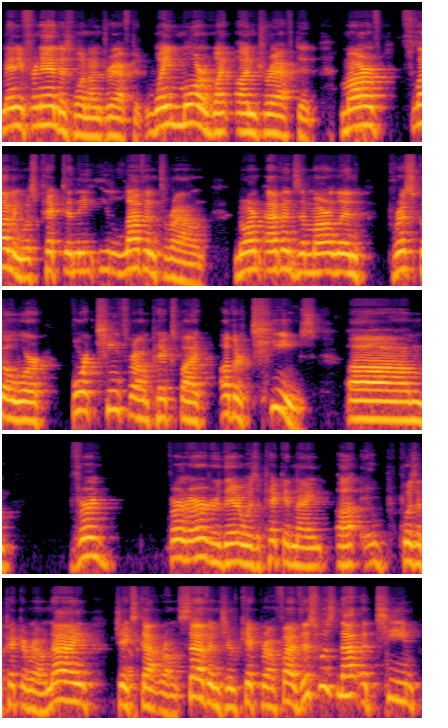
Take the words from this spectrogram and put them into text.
Manny Fernandez went undrafted. Wayne Moore went undrafted. Marv Fleming was picked in the 11th round. Norm Evans and Marlin Briscoe were 14th round picks by other teams. Um, Vern Vern Herder there was a pick in nine, uh, was a pick in round nine. Jake Scott round seven. Jim Kiick round five. This was not a team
